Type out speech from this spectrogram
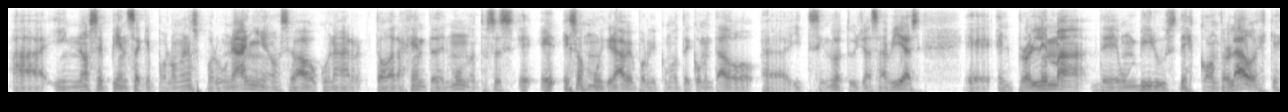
ah, y no se piensa que por lo menos por un año se va a vacunar toda la gente del mundo. Entonces e, e, eso es muy grave porque como te he comentado ah, y sin duda tú ya sabías, eh, el problema de un virus descontrolado es que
